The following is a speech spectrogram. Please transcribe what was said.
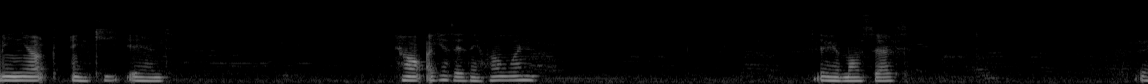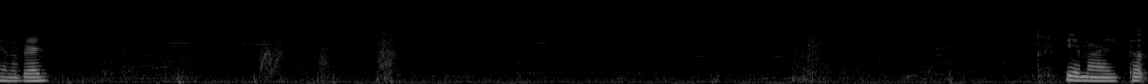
Minhyuk, and Ki and how I can't say his name, Hyungwon. Then we have Monsta X. Then we have a bed. We have my pup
